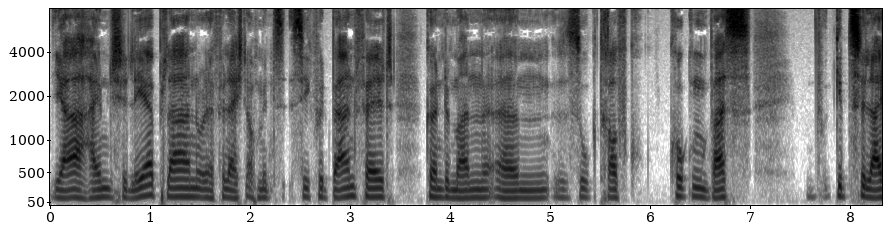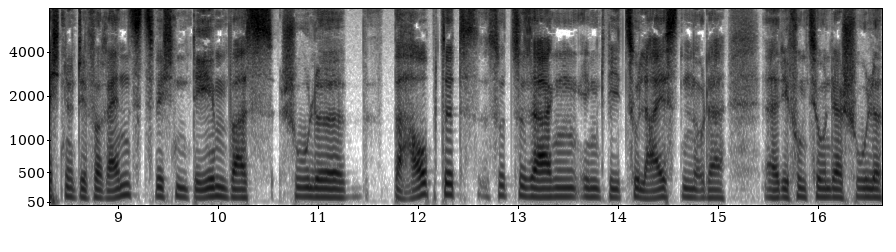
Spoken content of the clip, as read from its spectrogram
ja, heimliche Lehrplan oder vielleicht auch mit Siegfried Bernfeld könnte man ähm, so drauf gucken, was gibt es vielleicht eine Differenz zwischen dem, was Schule behauptet, sozusagen irgendwie zu leisten oder äh, die Funktion der Schule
